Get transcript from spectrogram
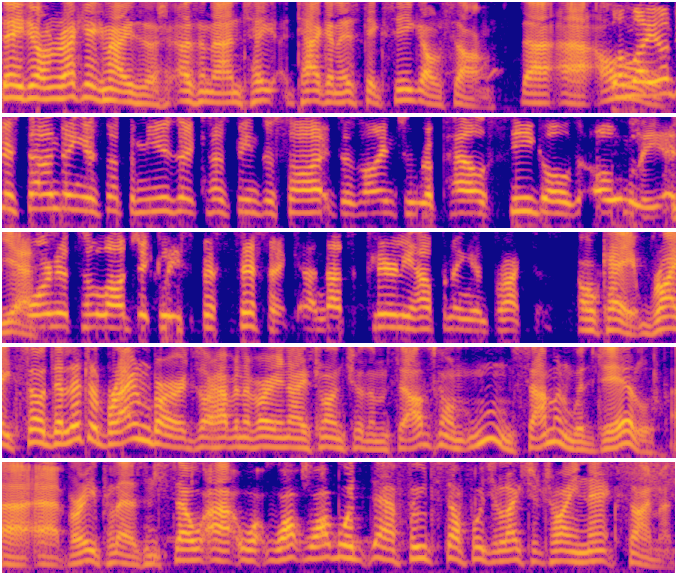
they don't recognize it as an antagonistic seagull song. That, uh, oh. Well, my oh. understanding is that the music has been desi- designed to repel seagulls only. It's yes. ornithologically specific, and that's clearly happening in practice. Okay, right. So the little brown birds are having a very nice lunch with themselves, going, mmm, salmon with dill. Uh, uh, very pleasant. So, uh, what, what would uh, food stuff would you like to try next, Simon?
